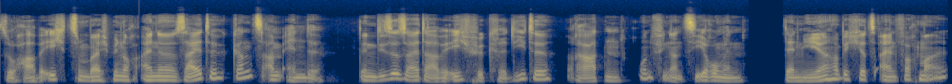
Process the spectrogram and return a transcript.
So habe ich zum Beispiel noch eine Seite ganz am Ende. Denn diese Seite habe ich für Kredite, Raten und Finanzierungen. Denn hier habe ich jetzt einfach mal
